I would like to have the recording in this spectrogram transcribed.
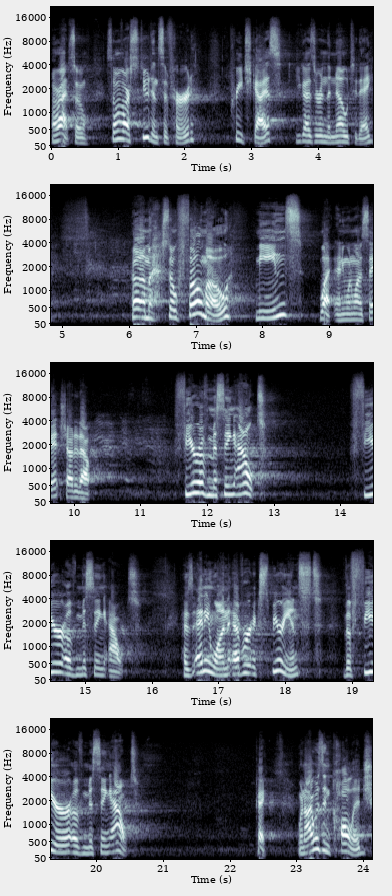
All right, so some of our students have heard. Preach, guys. You guys are in the know today. Um, so, FOMO means what? Anyone want to say it? Shout it out. Fear of missing out. Fear of missing out. Has anyone ever experienced the fear of missing out? Okay, when I was in college,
